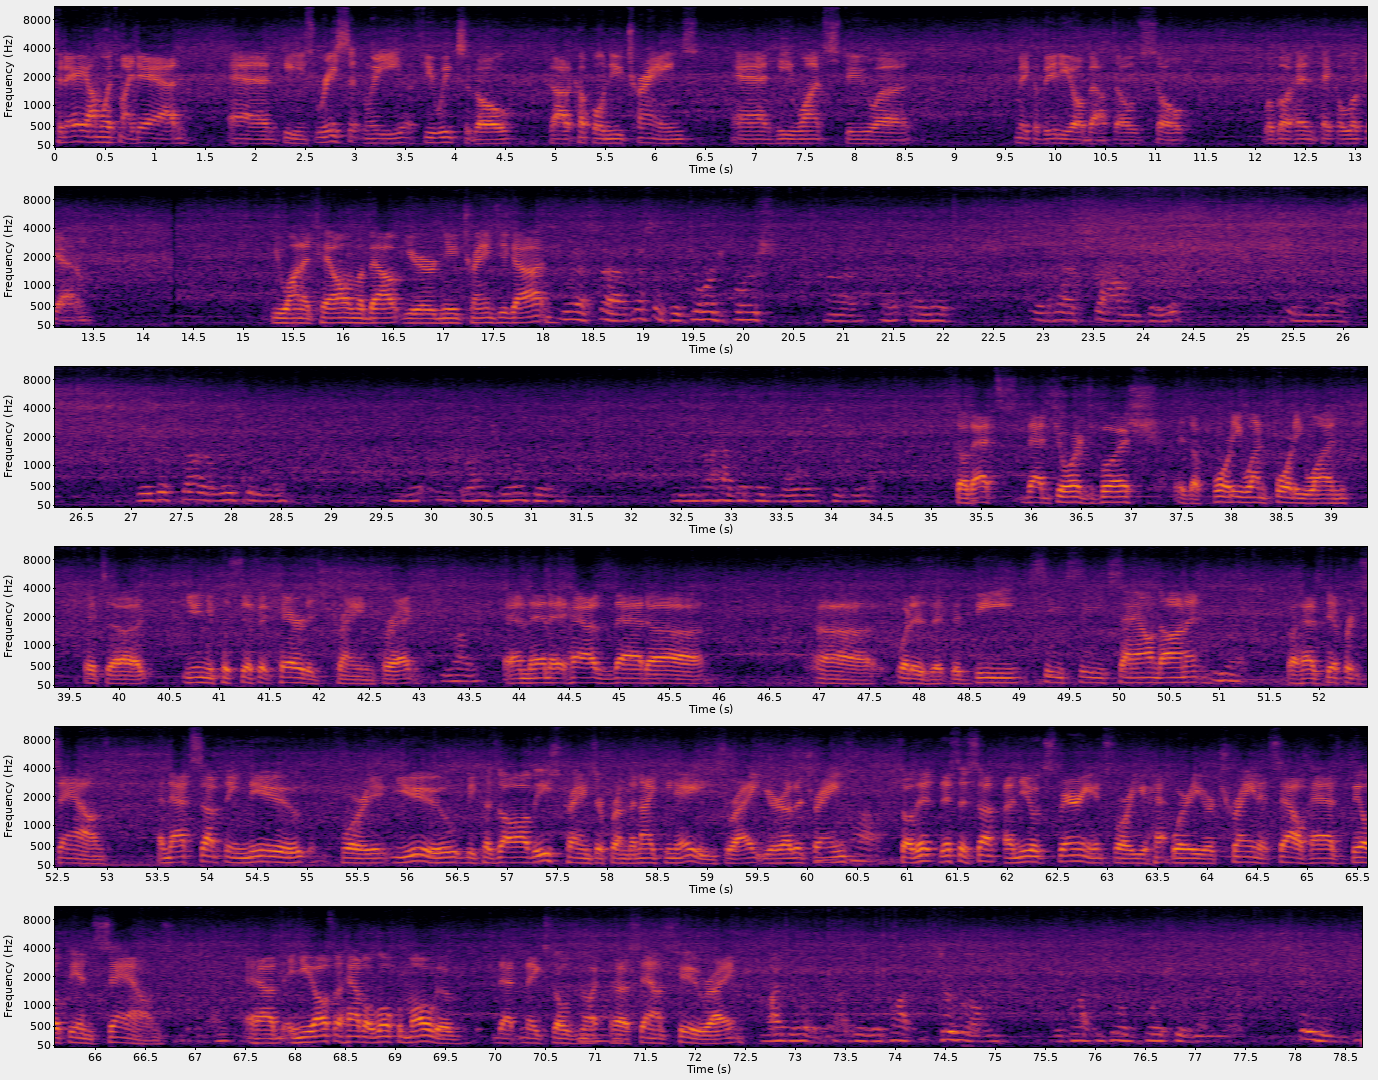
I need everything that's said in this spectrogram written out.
today I'm with my dad, and he's recently, a few weeks ago, got a couple of new trains, and he wants to uh, make a video about those. So we'll go ahead and take a look at them. You want to tell them about your new trains you got? Yes, uh, this is the George Bush, uh, and it, it has sound to it. And, uh, we just got it recently, and it, it runs real good. And you don't have the big noise you get. So that's that George Bush is a 4141. It's a Union Pacific Heritage train, correct? Right, And then it has that uh, uh, what is it? The DCC sound on it. yes, So it has different sounds, and that's something new for you because all these trains are from the 1980s, right? Your other trains. uh, So this, this is some, a new experience for you, where your train itself has built-in sounds, um, and you also have a locomotive that makes those no- uh, sounds too, right? I do, I do, we bought two of them. We bought the George Bushes and the Stevens.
